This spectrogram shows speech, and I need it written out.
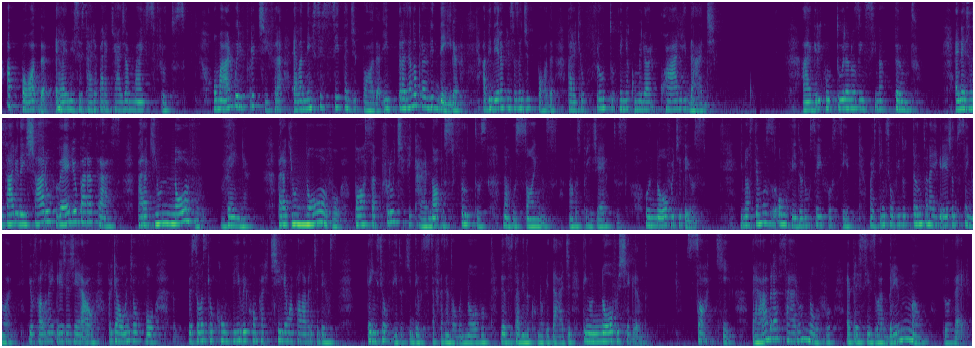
A poda, ela é necessária para que haja mais frutos. Uma árvore frutífera, ela necessita de poda e trazendo para a videira, a videira precisa de poda para que o fruto venha com melhor qualidade. A agricultura nos ensina tanto é necessário deixar o velho para trás para que o novo venha, para que o novo possa frutificar novos frutos, novos sonhos, novos projetos, o novo de Deus. E nós temos ouvido, eu não sei você, mas tem se ouvido tanto na igreja do Senhor. E eu falo na igreja geral, porque aonde eu vou, pessoas que eu convivo e compartilham a palavra de Deus, tem se ouvido que Deus está fazendo algo novo, Deus está vindo com novidade, tem o novo chegando. Só que para abraçar o novo é preciso abrir mão do velho.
